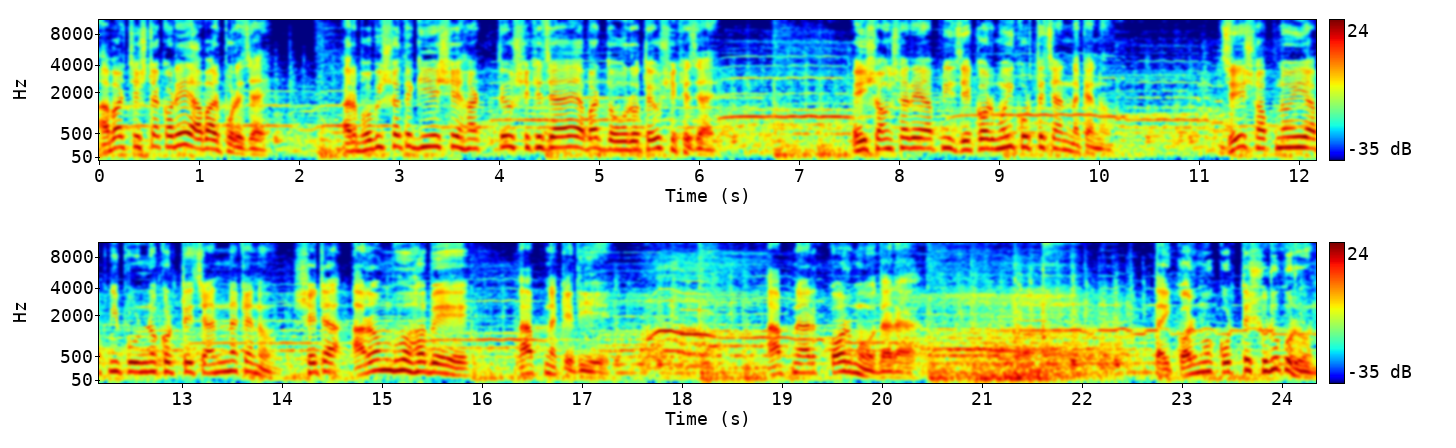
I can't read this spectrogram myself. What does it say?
আবার চেষ্টা করে, আবার পড়ে যায়। আর ভবিষ্যতে গিয়ে সে হাঁটতেও শিখে যায়, আবার দৌড়তেও শিখে যায়। এই সংসারে আপনি যে কর্মই করতে চান না কেন? যে স্বপ্নই আপনি পূর্ণ করতে চান না কেন, সেটা আরম্ভ হবে আপনাকে দিয়ে। আপনার কর্ম দ্বারা। তাই কর্ম করতে শুরু করুন।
